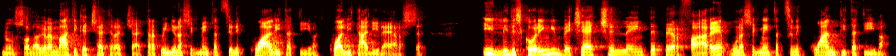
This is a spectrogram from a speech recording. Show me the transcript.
non so la grammatica, eccetera, eccetera. Quindi una segmentazione qualitativa, qualità diverse. Il lead scoring invece è eccellente per fare una segmentazione quantitativa,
